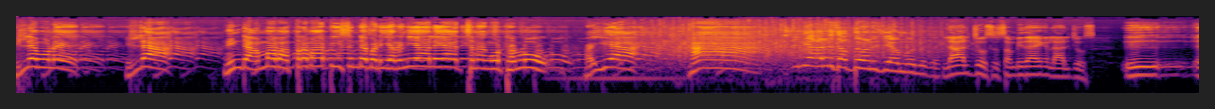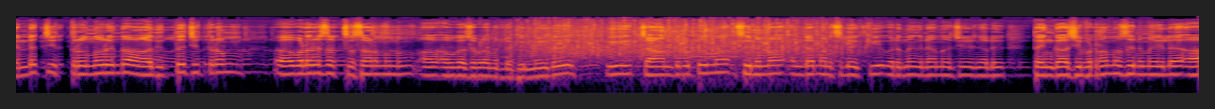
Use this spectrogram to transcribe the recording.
ഇല്ല മോളെ ഇല്ല. നിന്റെ അമ്മ പത്രമാപ്പീസിന്റെ പടി ഇറങ്ങിയാലേ അച്ഛൻ അങ്ങോട്ടുള്ളൂ. അയ്യ. ഹാ. ഇനി ആരുടെ ശബ്ദമാണ് ചെയ്യാൻ പോകുന്നത്? ലാൽ ജോസ് സംവിധായകൻ ലാൽ ജോസ്. എന്റെ എന്റെ ചിത്രം എന്ന് പറയുന്നത് ആദ്യത്തെ ചിത്രം വളരെ സക്സസ് ആണെന്നൊന്നും അവകാശപ്പെടാൻ പറ്റില്ല. പിന്നീട് ഈ ചാന്ത് പൊട്ടുന്ന സിനിമ എന്റെ മനസ്സിലേക്ക് വരുന്ന എങ്ങനെയാണെന്ന് വെച്ച് കഴിഞ്ഞാൽ തെങ്കാശി പട്ടണം എന്ന സിനിമയിലെ ആ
